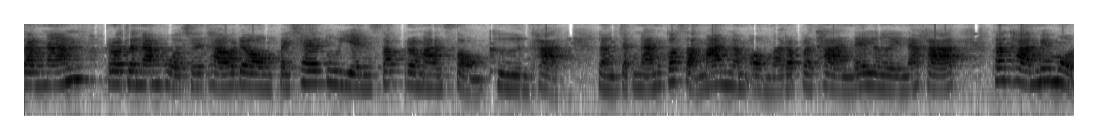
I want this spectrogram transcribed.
จากนั้นเราจะนำหัวไชเท้าดองไปแช่ตู้เย็นสักประมาณ 2 คืนค่ะ หลังจากนั้นก็สามารถนำออกมารับประทานได้เลยนะคะ ถ้าทานไม่หมด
